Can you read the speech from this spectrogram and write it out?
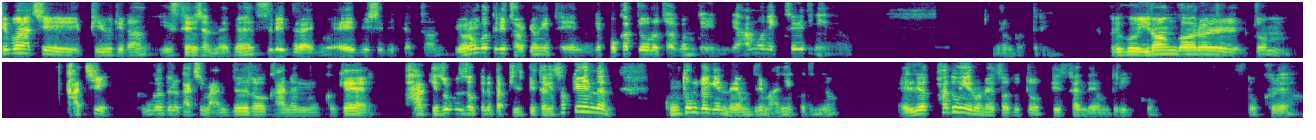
피보나치 비율이랑 extension level, 3 drive, ABCD 패턴 이런 것들이 적용이 되어 있는 게 복합적으로 적용되어 있는 게 harmonic trading이에요. 이런 것들이. 그리고 이런 거를 좀 같이 근거들을 같이 만들어 가는 그게 다 기술 분석들이 다 비슷비슷하게 섞여 있는 공통적인 내용들이 많이 있거든요. 엘리엇 파동 이론에서도 또 비슷한 내용들이 있고 또 그래요.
